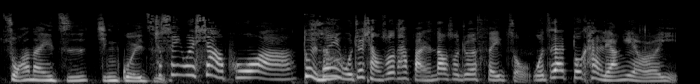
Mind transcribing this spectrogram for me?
抓那一只金龟子，就是因为下坡啊。对所以我就想说，它反正到时候就会飞走，我再多看两眼而已。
